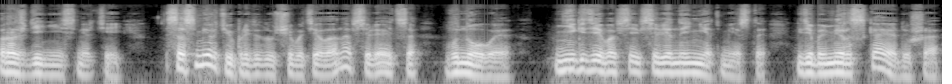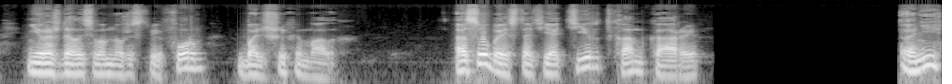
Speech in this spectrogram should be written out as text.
рождений и смертей. Со смертью предыдущего тела она вселяется в новое – Нигде во всей Вселенной нет места, где бы мирская душа не рождалась во множестве форм, больших и малых. Особая статья Тиртхамкары. Они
